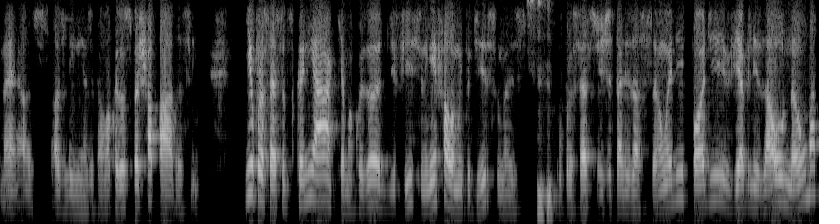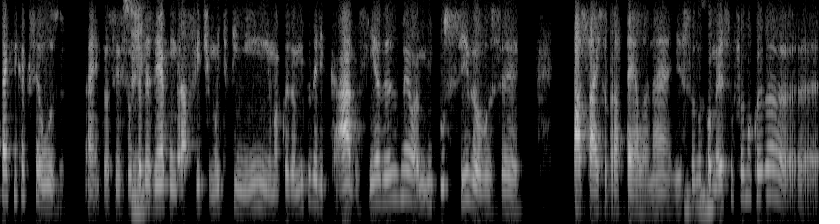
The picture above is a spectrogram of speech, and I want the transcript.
né? As, as linhas. Então, é uma coisa super chapada, assim. E o processo de escanear, que é uma coisa difícil, ninguém fala muito disso, mas uhum. o processo de digitalização ele pode viabilizar ou não uma técnica que você usa. Né? Então, assim, se Sim. você desenha com grafite muito fininho, uma coisa muito delicada, assim, às vezes meu, é impossível você passar isso para a tela, né? Isso uhum. no começo foi uma coisa, eh,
